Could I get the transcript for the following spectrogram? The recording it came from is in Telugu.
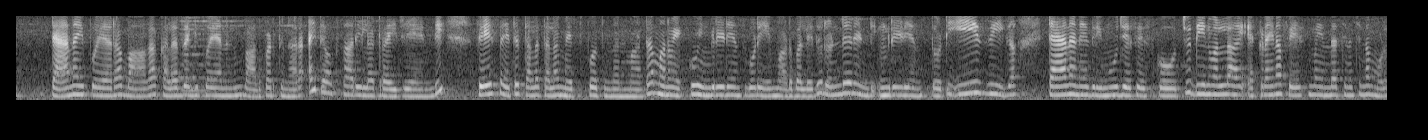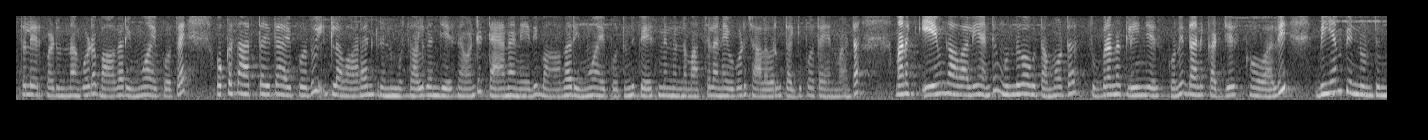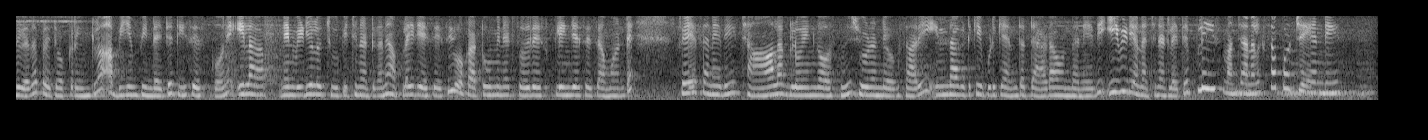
ట్యాన్ అయిపోయారా బాగా కలర్ తగ్గిపోయానని బాధపడుతున్నారా? అయితే ఒకసారి ఇలా ట్రై చేయండి. ఫేస్ అయితే తల తల మెరిసిపోతుందనమాట మనం ఎక్కువ ఇంగ్రీడియంట్స్ కూడా ఏం వాడబడలేదు. రెండే రెండు ఇంగ్రీడియంట్స్ తోటి ఈజీగా ట్యాన్ అనేది రిమూవ్ చేసేసుకోవచ్చు. దీనివల్ల ఎక్కడైనా ఫేస్ మీద చిన్న చిన్న ముడతలు ఏర్పడి ఉన్నా కూడా బాగా రిమూవ్ అయిపోతాయి. ఒక్కసారితో అయితే అయిపోదు. ఇట్లా వారానికి రెండు మూడు సార్లు కానీ చేసామంటే ట్యాన్ అనేది బాగా రిమూవ్ అయిపోతుంది. ఫేస్ మీద ఉన్న మచ్చలు అనేవి కూడా చాలా వరకు తగ్గిపోతాయి అనమాట మనకి ఏం కావాలి అంటే ముందుగా ఒక టమోటా శుభ్రంగా క్లీన్ చేసుకొని దాన్ని కట్ చేసుకోవాలి. బియ్యం పిండి ఉంటుంది కదా ప్రతి ఒక్కరి ఇంట్లో ఆ బియ్యం పిండి అయితే తీసేసుకొని ఇలా నేను వీడియోలో చూపించినట్టుగానే అప్లై చేసేసి ఒక టూ మినిట్స్ వదిలేసి క్లీన్ చేసేసాము అంటే ఫేస్ అనేది చాలా గ్లోయింగ్గా వస్తుంది. చూడండి ఒకసారి ఇందాకటికి ఇప్పటికి ఎంత తేడా ఉందనేది. ఈ వీడియో నచ్చినట్లయితే ప్లీజ్ మన ఛానల్కి సపోర్ట్ చేయండి.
